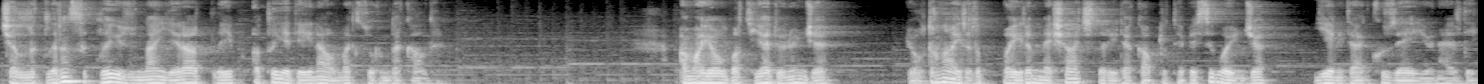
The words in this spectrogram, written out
Çalılıkların sıklığı yüzünden yere atlayıp atı yedeğine almak zorunda kaldı. Ama yol batıya dönünce yoldan ayrılıp bayırın meşe ağaçlarıyla kaplı tepesi boyunca yeniden kuzeye yöneldi.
